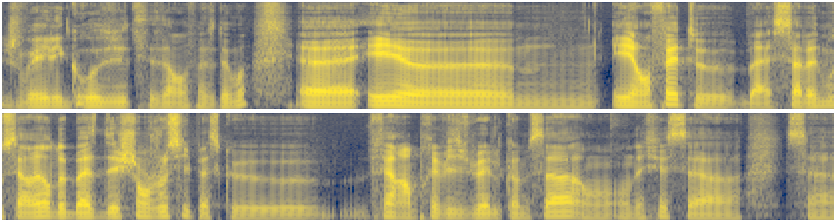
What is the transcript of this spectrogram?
je voyais les gros yeux de César en face de moi. Euh, et, euh, et en fait, euh, bah, ça va nous servir de base d'échange aussi parce que faire un prévisuel comme ça, en, en effet, ça, ça,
